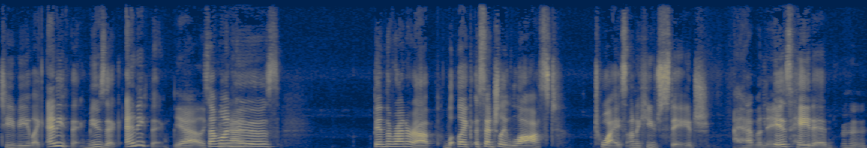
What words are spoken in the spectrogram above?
TV, like anything, music, anything? yeah, like Someone had- who's been the runner-up, like essentially lost twice on a huge stage, I have a name. is hated, Mhm.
